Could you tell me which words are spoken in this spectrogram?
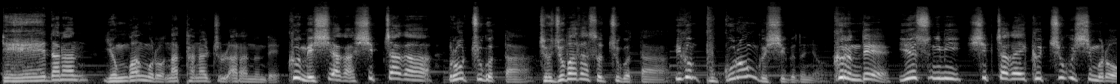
대단한 영광으로 나타날 줄 알았는데 그 메시아가 십자가로 죽었다. 저주받아서 죽었다. 이건 부끄러운 것이거든요. 그런데 예수님이 십자가의 그 죽으심으로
